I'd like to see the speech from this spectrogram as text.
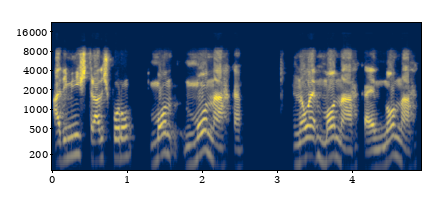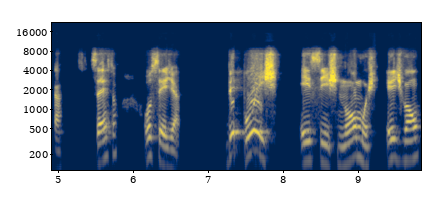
administrados por um monarca. Não é monarca, é nonarca, certo? Ou seja, depois esses nomos eles vão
